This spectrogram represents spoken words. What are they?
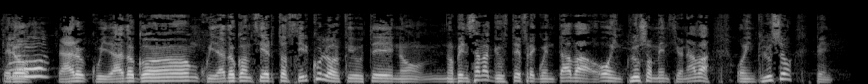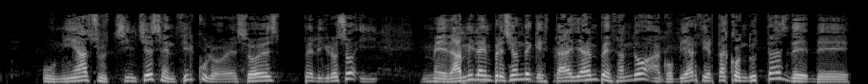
pero Claro. claro, cuidado con cuidado con ciertos círculos que usted no, no pensaba que usted frecuentaba o incluso mencionaba o incluso unía sus chinches en círculo, eso es peligroso y me da a mí la impresión de que está ya empezando a copiar ciertas conductas de, de,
